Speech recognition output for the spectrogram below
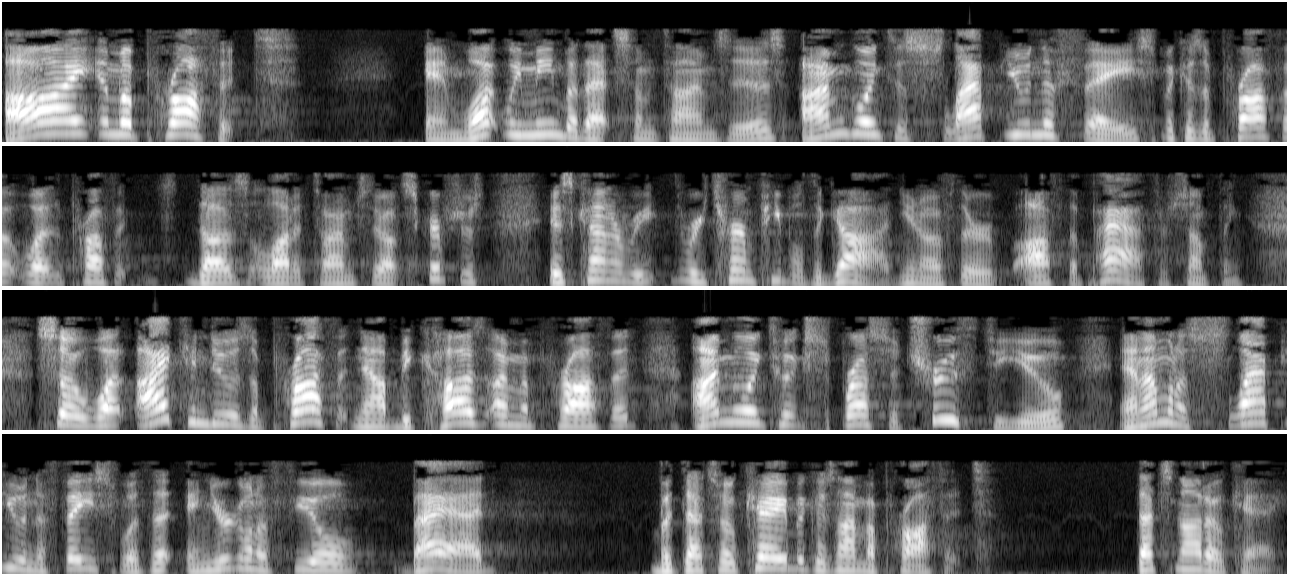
I am a prophet. And what we mean by that sometimes is, I'm going to slap you in the face because a prophet, what a prophet does a lot of times throughout scriptures is kind of re- return people to God, you know, if they're off the path or something. So what I can do as a prophet now, because I'm a prophet, I'm going to express a truth to you, and I'm going to slap you in the face with it, and you're going to feel bad, but that's okay because I'm a prophet. That's not okay.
